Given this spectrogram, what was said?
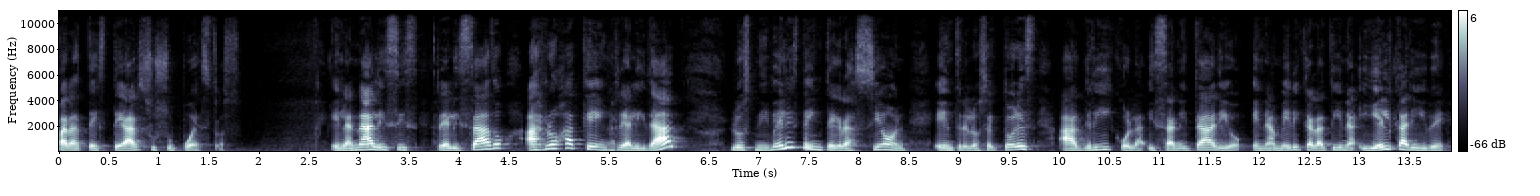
para testear sus supuestos. El análisis realizado arroja que en realidad los niveles de integración entre los sectores agrícola y sanitario en América Latina y el Caribe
